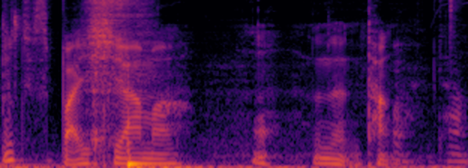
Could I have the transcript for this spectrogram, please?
哎，这是白虾吗？哦，真的很烫。烫。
